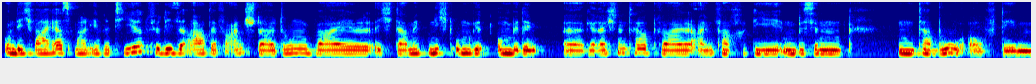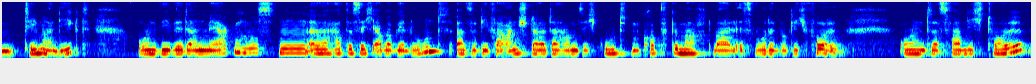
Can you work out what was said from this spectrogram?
und ich war erstmal irritiert für diese Art der Veranstaltung, weil ich damit nicht unbedingt äh, gerechnet habe, weil einfach die ein bisschen ein Tabu auf dem Thema liegt. Und wie wir dann merken mussten, äh, hat es sich aber gelohnt. Also die Veranstalter haben sich gut den Kopf gemacht, weil es wurde wirklich voll. Und das fand ich toll,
